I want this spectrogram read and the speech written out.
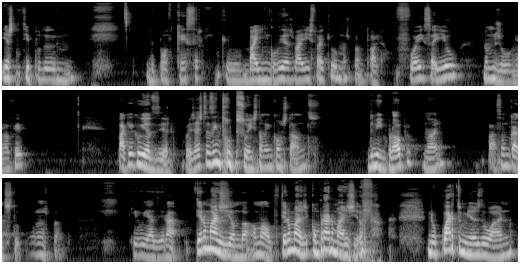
este tipo de, de podcaster que vai em inglês, vai isto, vai aquilo, mas pronto, olha, foi, saiu, não me julguem, ok? Pá, o que é que eu ia dizer? Pois estas interrupções também constantes de mim próprio, não é? Pá, são um bocado estúpidas, mas pronto. O que é que eu ia dizer? Ah, ter uma agenda, oh malta, ter uma, comprar uma agenda no quarto mês do ano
